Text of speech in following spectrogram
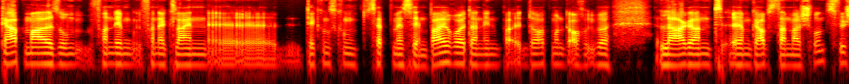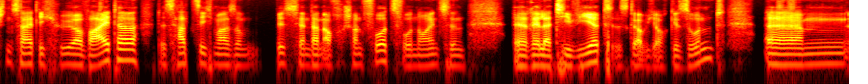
gab mal so von dem von der kleinen äh, Deckungskonzeptmesse in Bayreuth dann in, in Dortmund auch überlagernd ähm, gab es dann mal schon zwischenzeitlich höher weiter. Das hat sich mal so bisschen dann auch schon vor 2019 äh, relativiert. Ist, glaube ich, auch gesund. Ähm,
